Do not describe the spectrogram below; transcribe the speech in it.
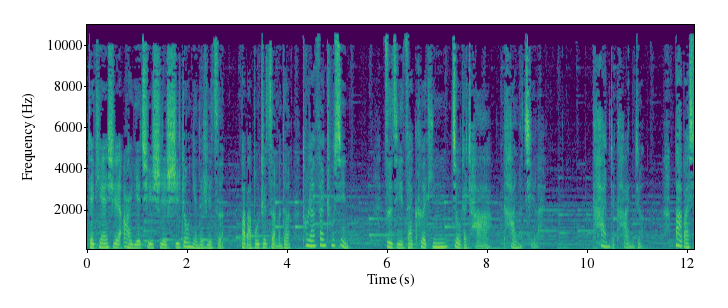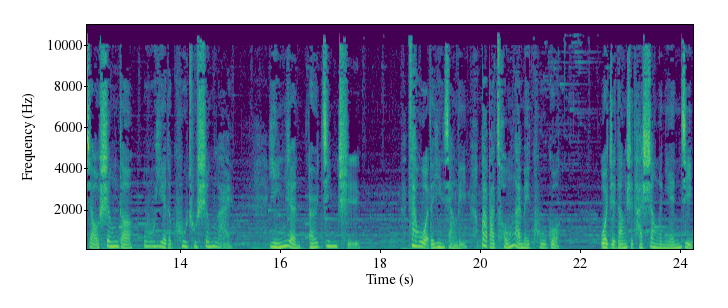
这天是二爷去世十周年的日子，爸爸不知怎么的，突然翻出信，自己在客厅就着茶看了起来。看着看着，爸爸小声的、呜咽的哭出声来，隐忍而矜持。在我的印象里，爸爸从来没哭过，我只当是他上了年纪，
